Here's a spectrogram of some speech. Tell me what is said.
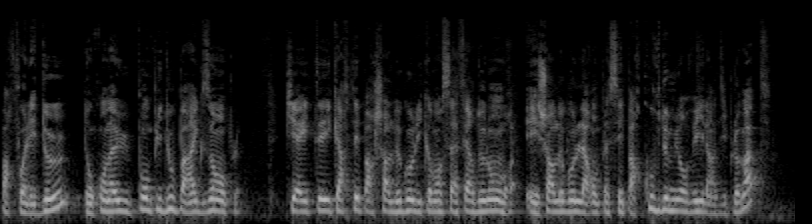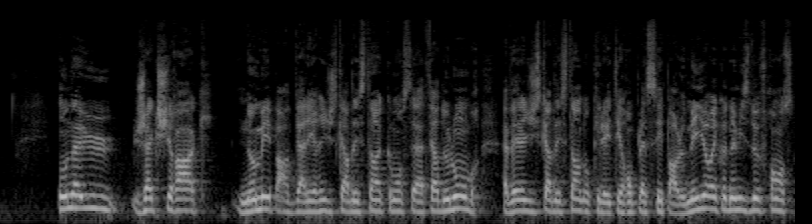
parfois les deux. Donc on a eu Pompidou, par exemple, qui a été écarté par Charles de Gaulle, il commençait à faire de l'ombre, et Charles de Gaulle l'a remplacé par Couve de Murville, un diplomate. On a eu Jacques Chirac, nommé par Valéry Giscard d'Estaing, commençait à faire de l'ombre à Valéry Giscard d'Estaing, donc il a été remplacé par le meilleur économiste de France,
